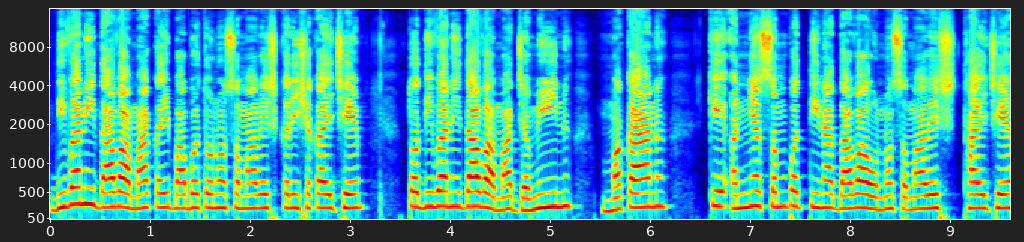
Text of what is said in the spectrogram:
દીવાની દાવામાં કઈ બાબતોનો સમાવેશ કરી શકાય છે? તો દીવાની દાવામાં જમીન, મકાન કે અન્ય સંપત્તિના દાવાઓનો સમાવેશ થાય છે.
